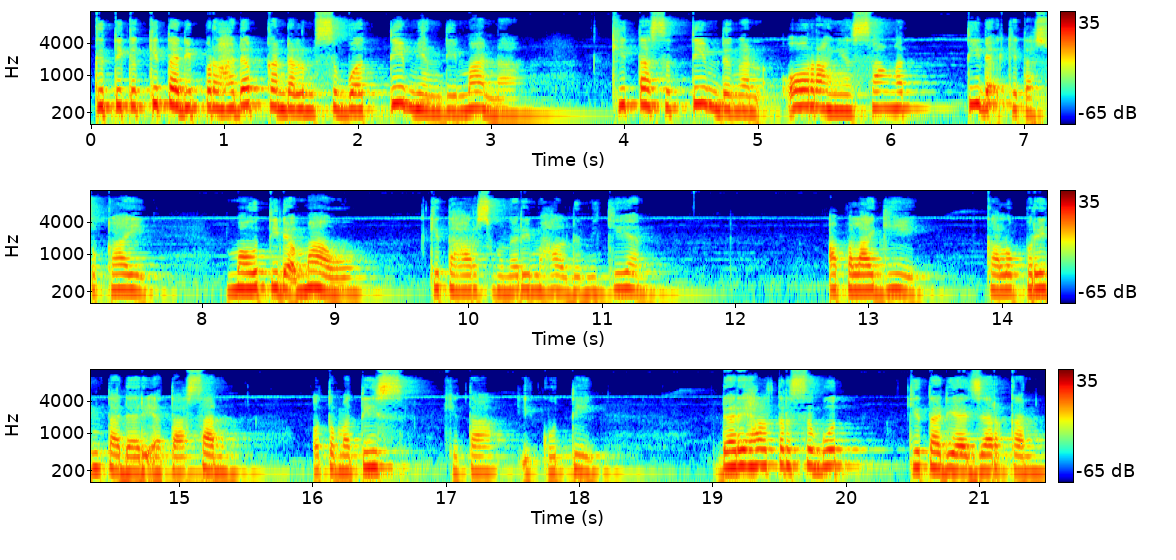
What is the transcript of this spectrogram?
ketika kita diperhadapkan dalam sebuah tim yang di mana kita setim dengan orang yang sangat tidak kita sukai, mau tidak mau, kita harus menerima hal demikian. Apalagi kalau perintah dari atasan, otomatis kita ikuti. Dari hal tersebut, kita diajarkan,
